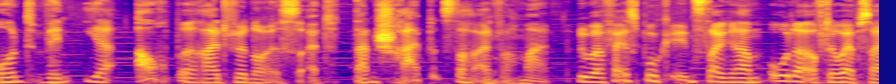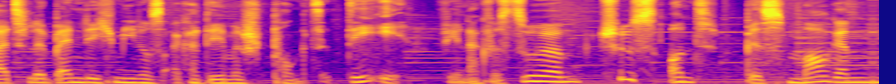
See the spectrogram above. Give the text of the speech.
Und wenn ihr auch bereit für Neues seid, dann schreibt uns doch einfach mal über Facebook, Instagram oder auf der Website lebendig-akademisch.de. Vielen Dank fürs Zuhören, tschüss und bis morgen.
